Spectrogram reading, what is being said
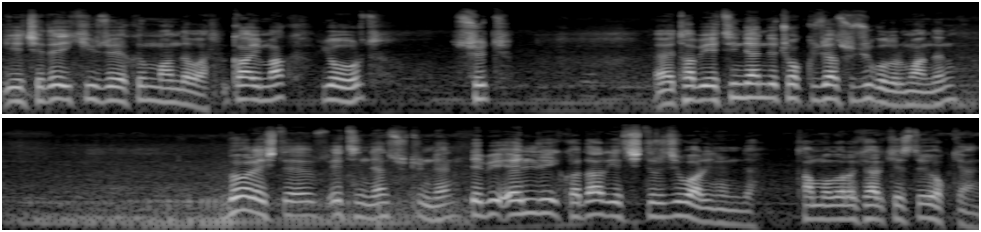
İlçede 200'e yakın manda var. Kaymak, yoğurt, süt. Ee, tabii etinden de çok güzel sucuk olur mandanın. Böyle işte etinden, sütünden. Bir de bir 50 kadar yetiştirici var İnönü'nde. Tam olarak herkeste yok yani.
